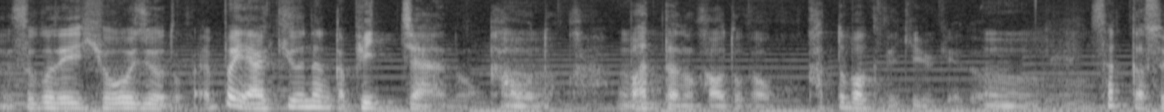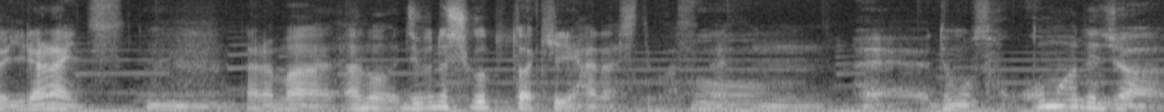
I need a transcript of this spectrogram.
に、そこで表情とかやっぱり野球なんかピッチャーの顔とか、うん。バッターの顔とかをカットバックできるけど、うん。サッカーそれいらないんです。うん。だからまああの自分の仕事とは切り離してますね、うん。うん。へえでもそこまでじゃあ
